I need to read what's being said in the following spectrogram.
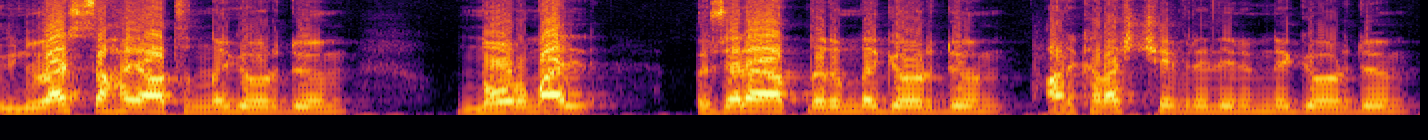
üniversite hayatında gördüm, normal özel hayatlarımda gördüm, arkadaş çevrelerimde gördüm.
